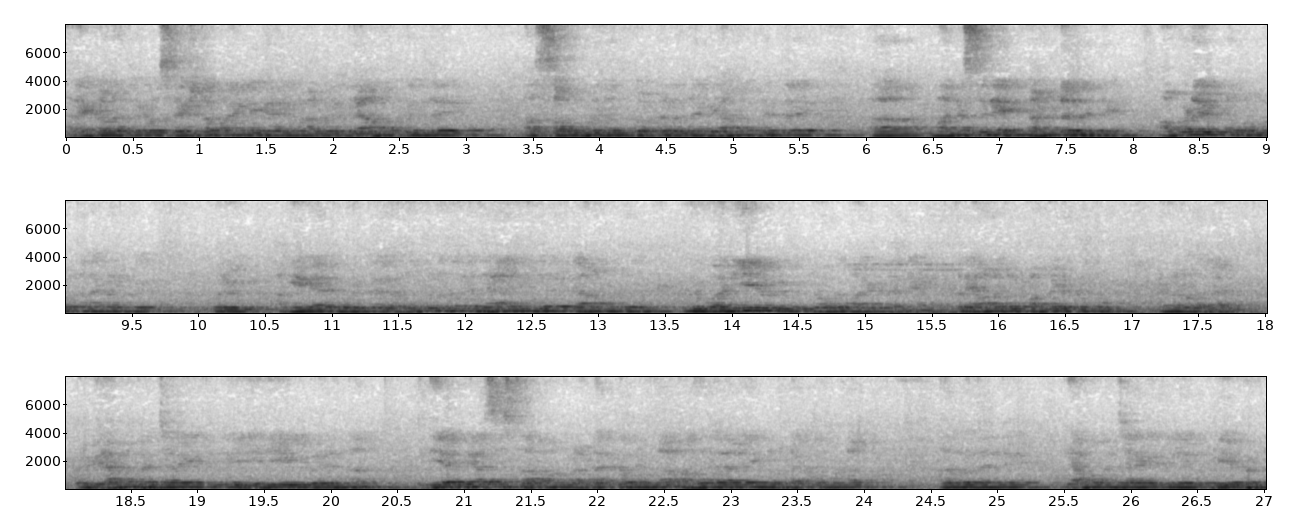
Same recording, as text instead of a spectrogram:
അതിനേക്കാൾ എത്രയോ ശ്രേഷ്ഠമായ കാര്യമാണ് ഗ്രാമത്തിന്റെ ആ സൗഹൃദം തൊട്ടറിഞ്ഞ് ഗ്രാമത്തിന്റെ മനസ്സിനെ കണ്ടറിഞ്ഞ് അവിടെയുള്ള പ്രവർത്തനങ്ങൾക്ക് ഒരു അംഗീകാരം കൊടുക്കുക. അതുകൊണ്ട് തന്നെ ഞാൻ ഇതിനെ കാണുന്നത് ഒരു വലിയ ഒരു ലോകമായിട്ട് തന്നെയാണ്. എത്ര ആളുകൾ പങ്കെടുക്കുന്നു എന്നുള്ളതല്ല. ഒരു ഗ്രാമപഞ്ചായത്തിന്റെ ഏരിയയിൽ വരുന്ന വിദ്യാഭ്യാസ മതകാലയങ്ങൾ അടക്കമുള്ള അതുപോലെ തന്നെ ഗ്രാമപഞ്ചായത്തിലെ പ്രിയപ്പെട്ട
